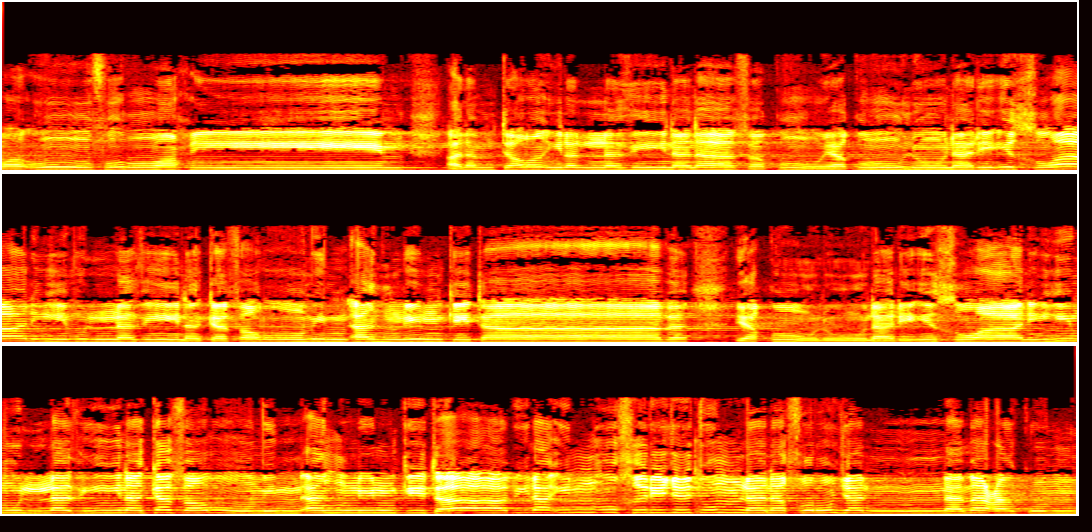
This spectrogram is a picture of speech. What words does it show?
رؤوف رحيم. ألم تر إلى الذين نافقوا يقولون لإخوانهم الذين كفروا من أهل الكتاب يقولون لإخوانهم الذين كفروا من أهل الكتاب لئن أخرجتم لنخرجن معكم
